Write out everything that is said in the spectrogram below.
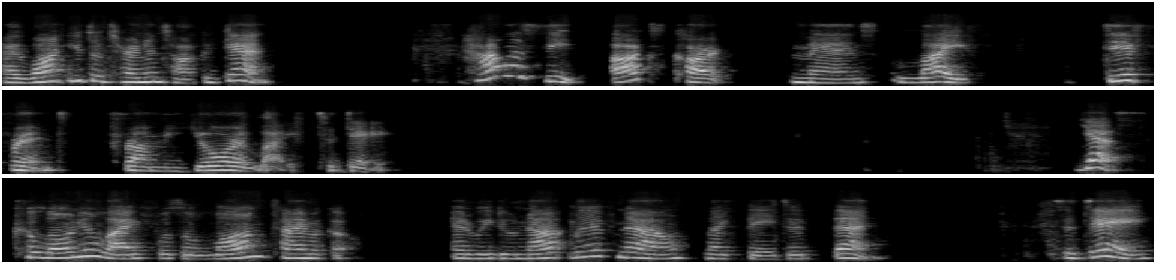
I want you to turn and talk again. How is the ox cart man's life different from your life today? Yes, colonial life was a long time ago, and we do not live now like they did then. Today,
